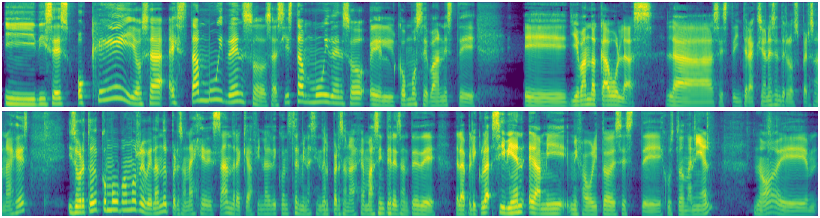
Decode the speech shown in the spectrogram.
Y dices, ok, o sea, está muy denso, o sea, sí está muy denso el cómo se van, este, eh, llevando a cabo las, las este, interacciones entre los personajes. Y sobre todo cómo vamos revelando el personaje de Sandra, que a final de cuentas termina siendo el personaje más interesante de, la película. Si bien eh, a mí mi favorito es este justo Daniel, ¿no? Eh,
